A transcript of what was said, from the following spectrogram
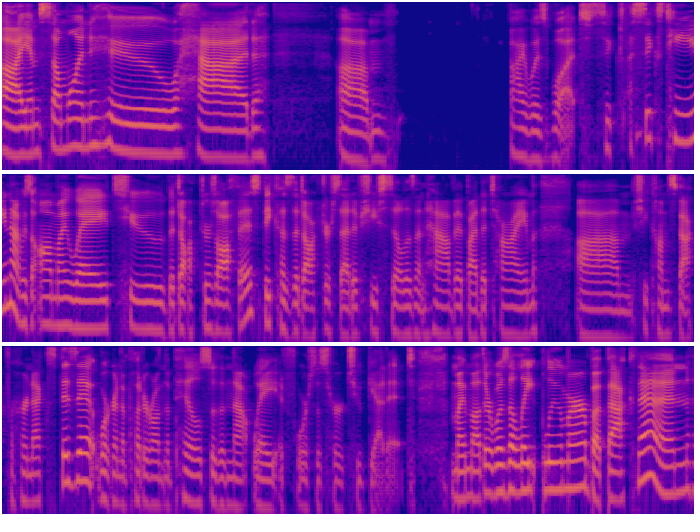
I am someone who had, um, I was what, six, 16? I was on my way to the doctor's office because the doctor said if she still doesn't have it by the time um, she comes back for her next visit. We're going to put her on the pill so then that way it forces her to get it. My mother was a late bloomer, but back then,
